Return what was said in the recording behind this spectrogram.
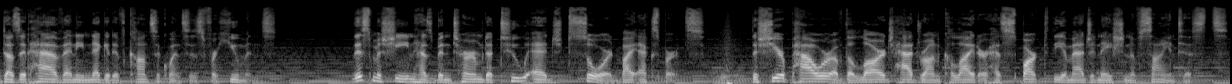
does it have any negative consequences for humans? This machine has been termed a two-edged sword by experts. The sheer power of the Large Hadron Collider has sparked the imagination of scientists.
